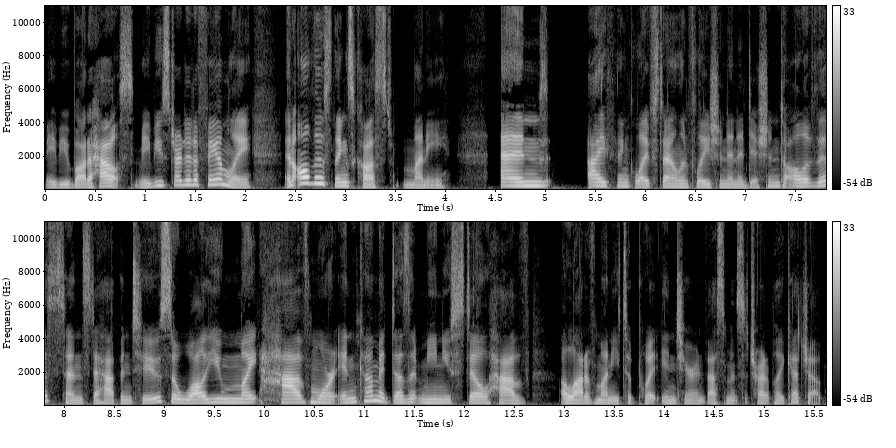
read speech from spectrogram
maybe you bought a house, maybe you started a family, and all those things cost money. And I think lifestyle inflation, in addition to all of this, tends to happen too. So while you might have more income, it doesn't mean you still have a lot of money to put into your investments to try to play catch up.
